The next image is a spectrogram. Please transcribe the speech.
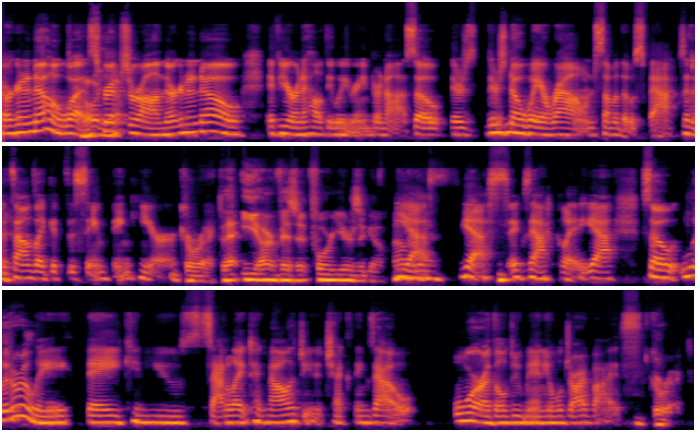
they're going to know what Oh, yeah. scripts are on. They're going to know if you're in a healthy weight range or not. So there's there's no way around some of those facts and it sounds like it's the same thing here. Correct. That ER visit four years ago. Oh, yes. Yes, exactly. Yeah. So literally, they can use satellite technology to check things out, or they'll do manual drive-bys. Correct.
